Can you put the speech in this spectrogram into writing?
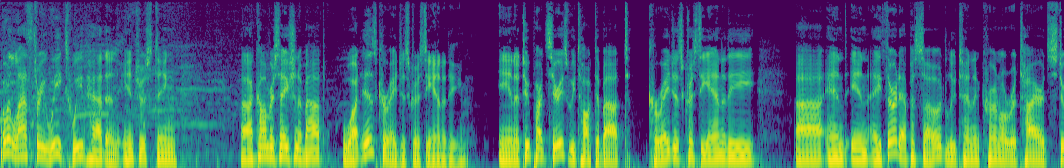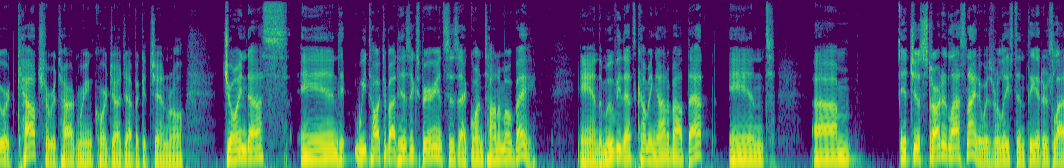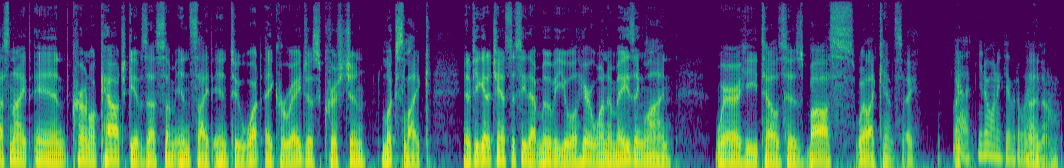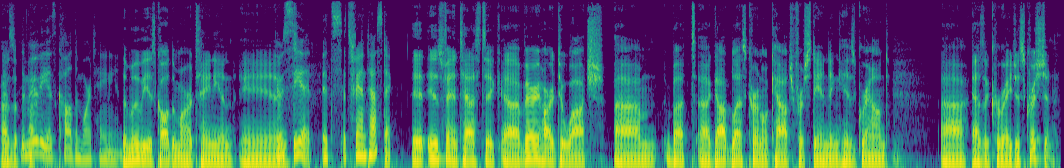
Over the last three weeks, we've had an interesting uh, conversation about what is courageous Christianity. In a two part series, we talked about courageous Christianity. Uh, and in a third episode, Lieutenant Colonel retired Stuart Couch, a retired Marine Corps Judge Advocate General, joined us, and we talked about his experiences at Guantanamo Bay and the movie that's coming out about that. And um, it just started last night. It was released in theaters last night, and Colonel Couch gives us some insight into what a courageous Christian looks like. And if you get a chance to see that movie, you will hear one amazing line where he tells his boss, well, I can't say. Yeah, I, you don't want to give it away. I know. The, I was the movie is called The Mauritanian. The movie is called The Mauritanian, and go see it. It's it's fantastic. It is fantastic. Uh, very hard to watch, um, but uh, God bless Colonel Couch for standing his ground uh, as a courageous Christian.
